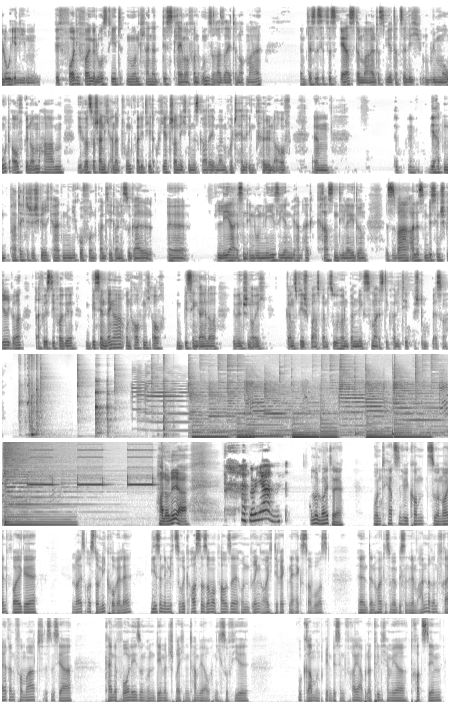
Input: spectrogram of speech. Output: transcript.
Hallo ihr Lieben, bevor die Folge losgeht, nur ein kleiner Disclaimer von unserer Seite nochmal. Ähm, das ist jetzt das erste Mal, dass wir tatsächlich remote aufgenommen haben. Ihr hört es wahrscheinlich an der Tonqualität auch jetzt schon. Ich nehme das gerade in meinem Hotel in Köln auf. Ähm, äh, wir hatten ein paar technische Schwierigkeiten, die Mikrofonqualität war nicht so geil. Äh, Lea ist in Indonesien, wir hatten halt krassen Delay drin. Es war alles ein bisschen schwieriger, dafür ist die Folge ein bisschen länger und hoffentlich auch ein bisschen geiler. Wir wünschen euch ganz viel Spaß beim Zuhören. Beim nächsten Mal ist die Qualität bestimmt besser. Hallo Lea. Hallo Jan. Hallo Leute und herzlich willkommen zur neuen Folge Neues aus der Mikrowelle. Wir sind nämlich zurück aus der Sommerpause und bringen euch direkt eine Extrawurst. Äh, denn heute sind wir ein bisschen in einem anderen, freieren Format. Es ist ja keine Vorlesung und dementsprechend haben wir auch nicht so viel Programm und reden ein bisschen freier. Aber natürlich haben wir trotzdem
